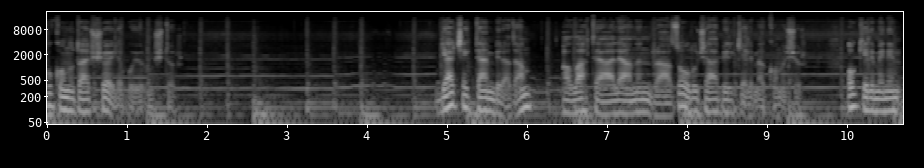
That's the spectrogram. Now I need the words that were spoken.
bu konuda şöyle buyurmuştur. Gerçekten bir adam Allah Teala'nın razı olacağı bir kelime konuşur. O kelimenin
